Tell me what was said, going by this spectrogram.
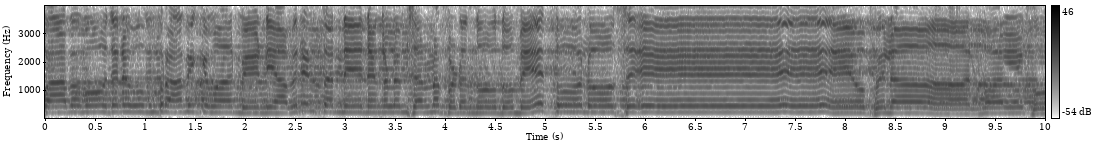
പാപമോചനവും പ്രാപിക്കുവാൻ വേണ്ടി അവനിൽ തന്നെ ഞങ്ങളും ശരണപ്പെടുന്നു ദുമേ തോലോസേ ഒഫിലാൻ വൽഖൂ.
